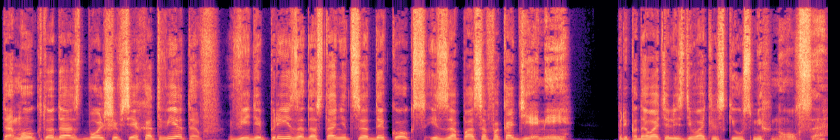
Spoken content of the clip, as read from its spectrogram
«Тому, кто даст больше всех ответов, в виде приза достанется декокс из запасов Академии». Преподаватель издевательски усмехнулся.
